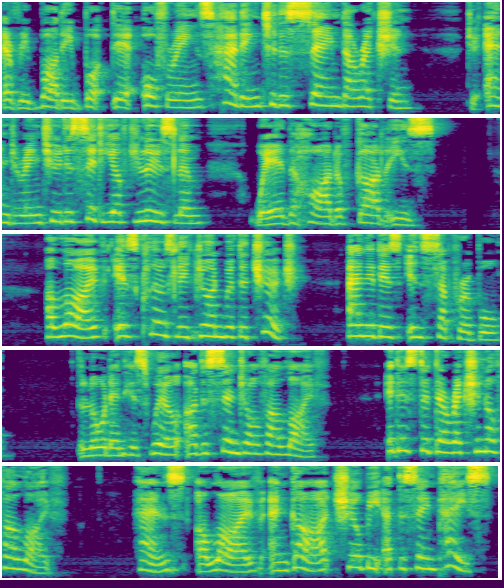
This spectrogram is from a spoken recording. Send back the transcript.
Everybody brought their offerings heading to the same direction, to enter into the city of Jerusalem, where the heart of God is. Our life is closely joined with the church, and it is inseparable. The Lord and His will are the center of our life. It is the direction of our life. Hence, our life and God shall be at the same pace.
